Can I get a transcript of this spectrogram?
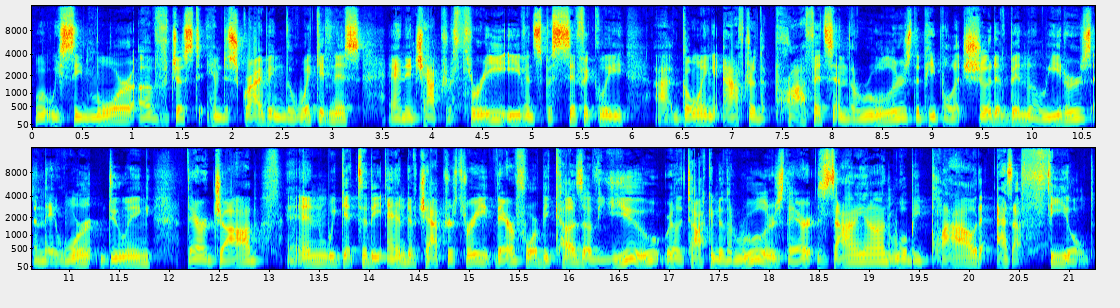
We see more of just him describing the wickedness. And in chapter three, even specifically uh, going after the prophets and the rulers, the people that should have been the leaders, and they weren't doing their job. And we get to the end of chapter three. Therefore, because of you, really talking to the rulers there, Zion will be plowed as a field.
